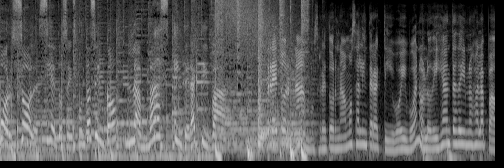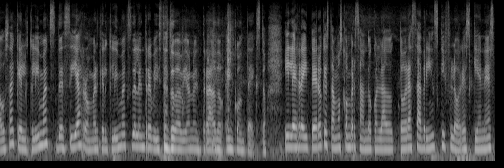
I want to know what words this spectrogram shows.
por Sol 106.5, la más interactiva. Retornamos, retornamos al interactivo y bueno, lo dije antes de irnos a la pausa que el clímax, decía Romer, que el clímax de la entrevista todavía no ha entrado en contexto. Y les reitero que estamos conversando con la doctora Sabrinsky Flores, quien es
